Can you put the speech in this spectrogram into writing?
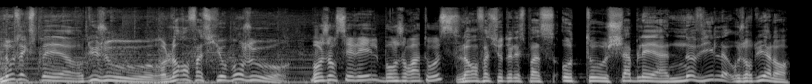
Nos experts du jour, Laurent Facio, bonjour. Bonjour Cyril, bonjour à tous. Laurent Facio de l'espace Auto Chablais à Neuville. Aujourd'hui, alors,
